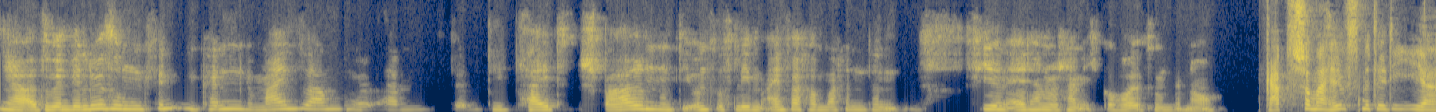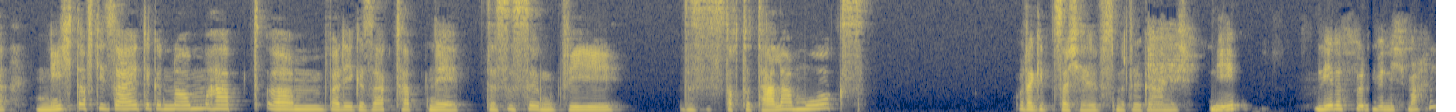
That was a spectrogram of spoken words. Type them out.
Ja, also wenn wir Lösungen finden können, gemeinsam ähm, die Zeit sparen und die uns das Leben einfacher machen, dann ist vielen Eltern wahrscheinlich geholfen, genau. Gab es schon mal Hilfsmittel, die ihr nicht auf die Seite genommen habt, ähm, weil ihr gesagt habt, nee, das ist irgendwie, das ist doch totaler Murks? Oder gibt es solche Hilfsmittel gar nicht? Nee, nee, das würden wir nicht machen.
